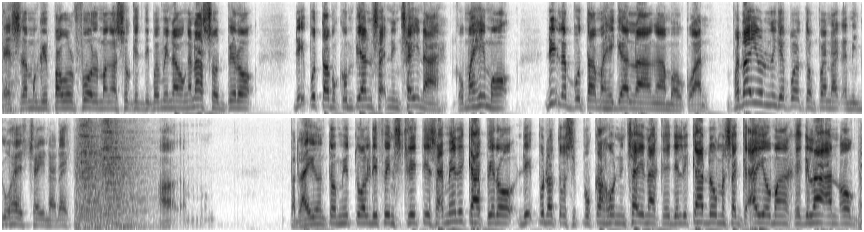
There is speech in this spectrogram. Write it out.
Kaysa mga powerful mga sukit ti paminaw nga nasod pero di po ta mo kumpiyansa ning China. Kung mahimo di lang po ta mahigala nga mo kuan padayon nga po itong panag amiguhay sa China day. Ah, Padayon to mutual defense treaty sa Amerika pero di po na to si pukahon ng China kay delikado masag kaayo mga kagilaan og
